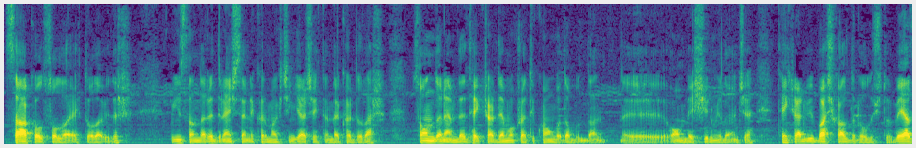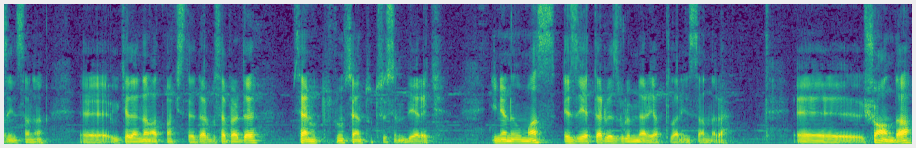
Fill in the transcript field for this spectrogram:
Sağ kol, sol ayakta olabilir. Bu insanları dirençlerini kırmak için gerçekten de kırdılar. Son dönemde tekrar Demokratik Kongo'da bundan e, 15-20 yıl önce tekrar bir başkaldırı oluştu. Beyaz insanı e, ülkelerinden atmak istediler. Bu sefer de sen Hutusun, sen Tutsisin diyerek inanılmaz eziyetler ve zulümler yaptılar insanlara. E, şu anda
